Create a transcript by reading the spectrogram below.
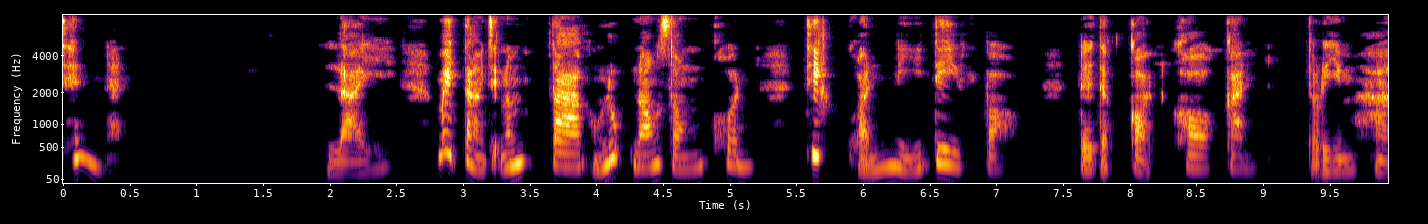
เช่นนั้น ไหลไม่ต่างจากน้ำตาของลูกน้องสองคนที่ขวัญหนีดีฟอกได้แต่กอดคอกันเตรียมหา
